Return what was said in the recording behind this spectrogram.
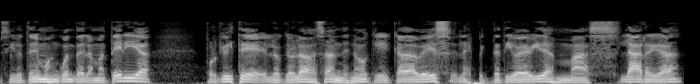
si lo tenemos en cuenta de la materia, porque viste lo que hablabas antes, ¿no? Que cada vez la expectativa de vida es más larga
